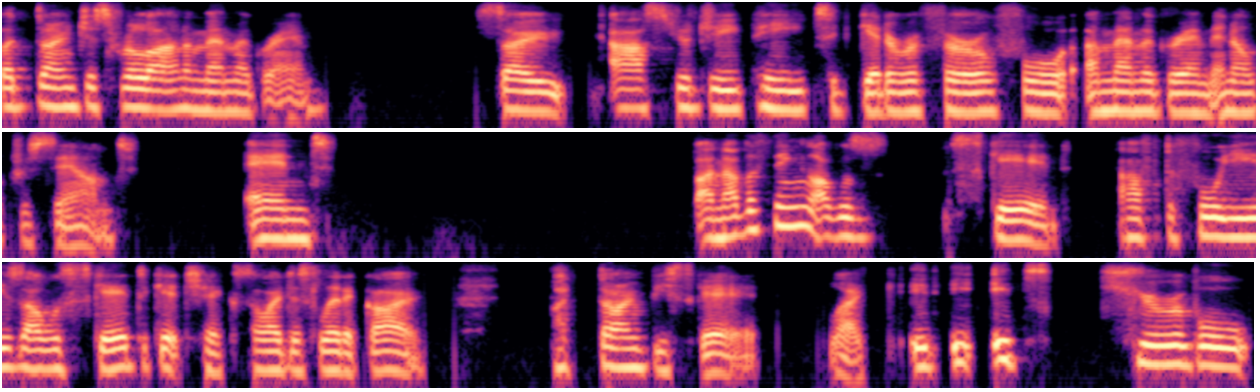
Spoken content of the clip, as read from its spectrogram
but don't just rely on a mammogram. So ask your GP to get a referral for a mammogram and ultrasound. And another thing, I was scared. after four years, I was scared to get checked, so I just let it go. But don't be scared. Like it, it it's curable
